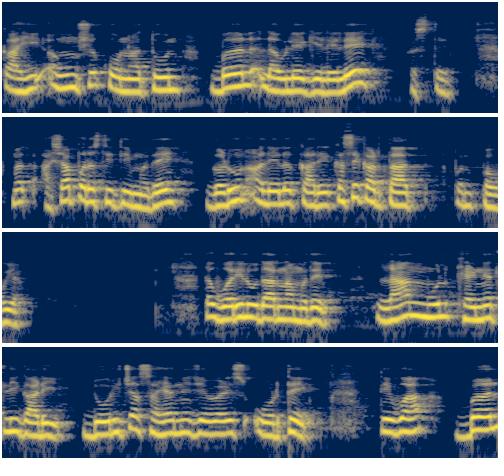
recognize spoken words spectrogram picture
काही अंश कोणातून बल लावले गेलेले असते. मग अशा परिस्थितीमध्ये घडून आलेलं कार्य कसे काढतात आपण पाहूया. तर वरील उदाहरणामध्ये लहान मूल खेळण्यातली गाडी दोरीच्या सहाय्याने जे वेळेस ओढते तेव्हा बल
